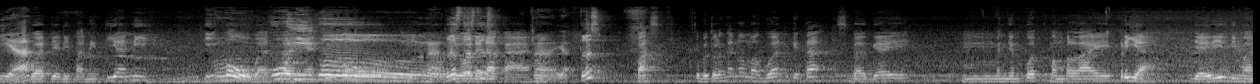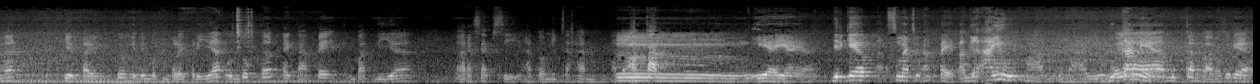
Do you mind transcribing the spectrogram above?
Iya. buat jadi panitia nih. IO Oh, bahasanya. oh, IO. Nah, terus terus dadakan. Nah, ya, terus Pas kebetulan kan sama gua kita sebagai mm, menjemput mempelai pria. Jadi di mana kita itu menjemput mempelai pria untuk ke TKP tempat dia resepsi atau nikahan atau akad. Hmm, iya iya iya. Jadi kayak semacam apa ya? Pagar ayu. Pagar ayu. Bukan ya? Bukan lah, maksudnya kayak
